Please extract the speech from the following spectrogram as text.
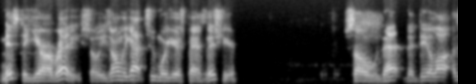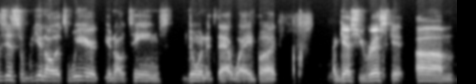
missed a year already, so he's only got two more years past this year. So that the deal al- it's just you know it's weird, you know, teams doing it that way, but I guess you risk it. Um,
